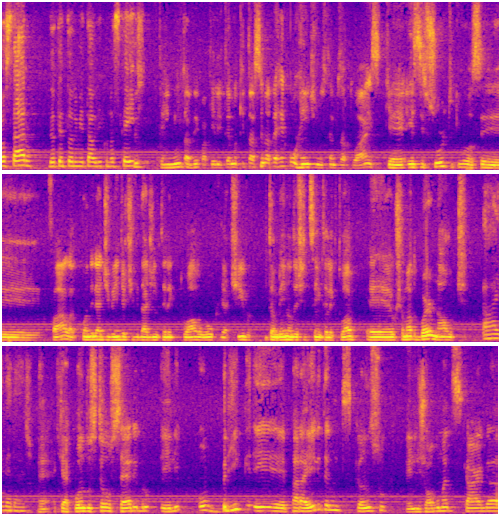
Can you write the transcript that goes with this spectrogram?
Gostaram de eu tentando imitar o Nicolas Cage? Tem muito a ver com aquele tema que está sendo até recorrente nos tempos atuais, que é esse surto que você fala, quando ele advém de atividade intelectual ou criativa, e também não deixa de ser intelectual, é o chamado burnout. Ah, é verdade. É, que é quando o seu cérebro ele obriga eh, para ele ter um descanso ele joga uma descarga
